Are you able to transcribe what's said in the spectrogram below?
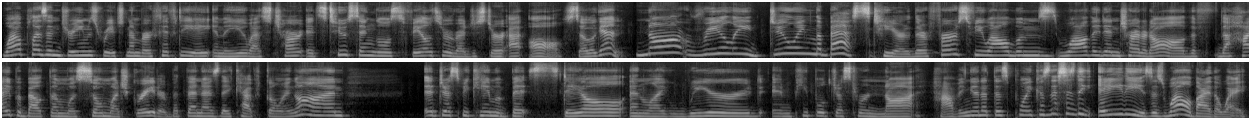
While Pleasant Dreams reached number 58 in the US chart, its two singles failed to register at all. So, again, not really doing the best here. Their first few albums, while they didn't chart at all, the, the hype about them was so much greater. But then as they kept going on, it just became a bit stale and like weird, and people just were not having it at this point. Because this is the 80s as well, by the way.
